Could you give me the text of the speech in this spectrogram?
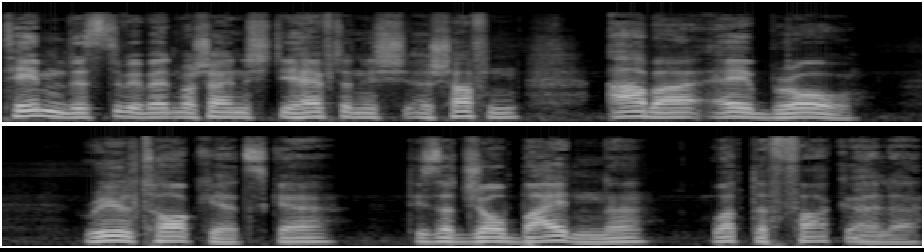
Themenliste, wir werden wahrscheinlich die Hälfte nicht äh, schaffen. Aber, ey, Bro, Real Talk jetzt, gell? Dieser Joe Biden, ne? What the fuck, Alter?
